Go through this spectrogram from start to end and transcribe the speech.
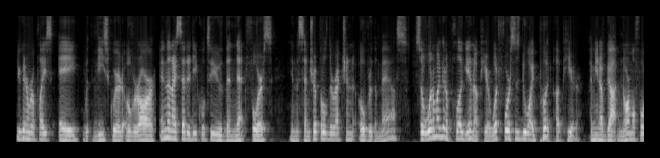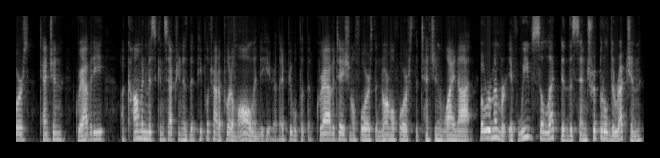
you're going to replace a with v squared over r, and then I set it equal to the net force in the centripetal direction over the mass. So what am I going to plug in up here? What forces do I put up here? I mean, I've got normal force, tension, gravity, a common misconception is that people try to put them all into here. They, people put the gravitational force, the normal force, the tension, why not? But remember, if we've selected the centripetal direction,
